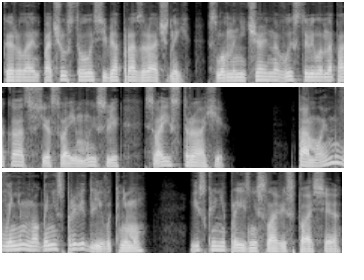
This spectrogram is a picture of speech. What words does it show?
Кэролайн почувствовала себя прозрачной, словно нечаянно выставила на показ все свои мысли, свои страхи. «По-моему, вы немного несправедливы к нему», — искренне произнесла Веспасия.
